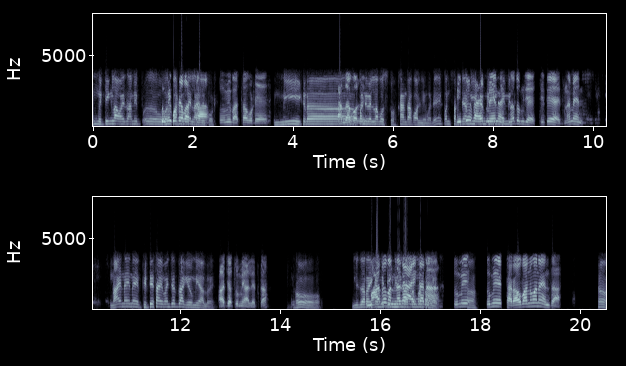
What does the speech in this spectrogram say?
मीटिंग लावायचं आम्ही अं, वर तुम्ही कुठे पाठवलेला आहे बसता रिपोर्ट तुम्ही बसता कुठे? मी खांदा इकडं कॉलनी. पनवेलला बसतो खांदा कॉलनीमध्ये पण सध्या तिथे मी एका साहेब मेन meeting आहेत ना निमित्त- तुमचे? तिथे आहेत ना मेन नाही नाही नाही. थिटे साहेबांच्याच जागेवर मी आलोय. अच्छा तुम्ही आलेत का? हो हो हो. मी जरा एका माझं meeting म्हणणं निमित्त काय ऐका ना. मंत्रालयात. तुम्ही हा. तुम्ही एक ठराव बनवा ना यांचा. हा.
